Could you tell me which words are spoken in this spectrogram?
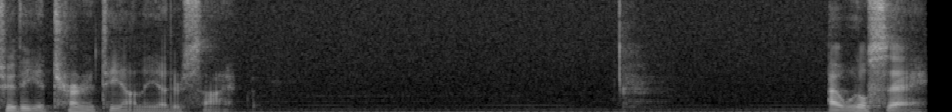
to the eternity on the other side. I will say,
